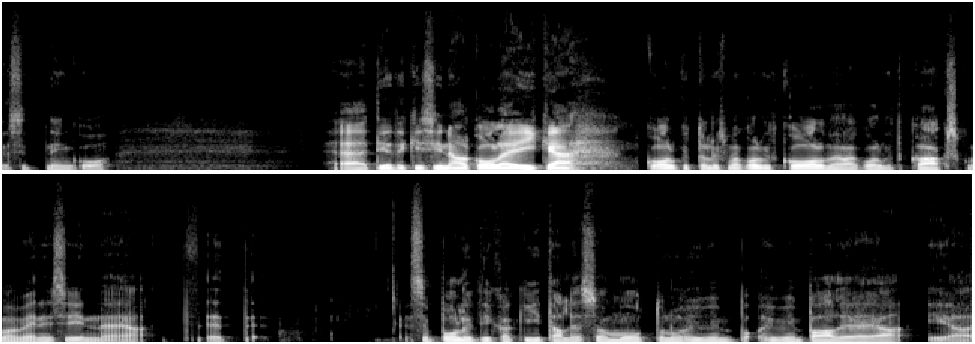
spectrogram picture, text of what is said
ja sitten niinku, ää, tietenkin siinä alkoi olla ikä, 30, oliko mä 33 vai 32, kun mä menin sinne ja et, se politiikkakin Italiassa on muuttunut hyvin, hyvin paljon ja, ja,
